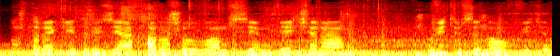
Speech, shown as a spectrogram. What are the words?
Ну дорогие друзья, хорошего вам всем вечера. Увидимся в новых видео.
